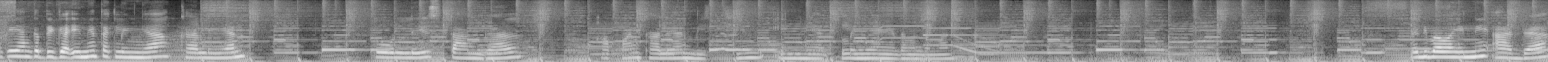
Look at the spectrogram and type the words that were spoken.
Oke yang ketiga ini tag linknya kalian tulis tanggal kapan kalian bikin ini linknya ya teman-teman dan di bawah ini ada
